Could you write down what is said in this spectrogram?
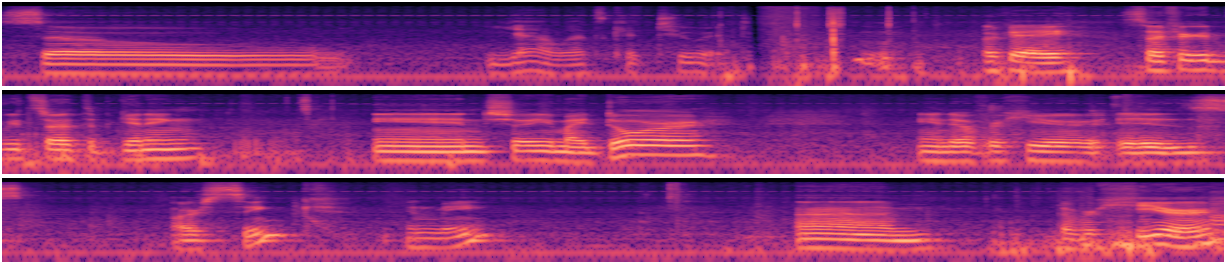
So, yeah, let's get to it. Okay, so I figured we'd start at the beginning and show you my door. And over here is our sink and me. Um, over here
